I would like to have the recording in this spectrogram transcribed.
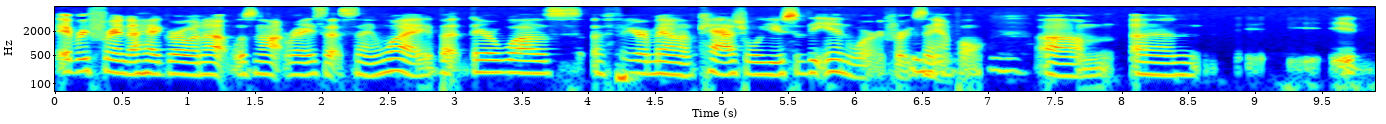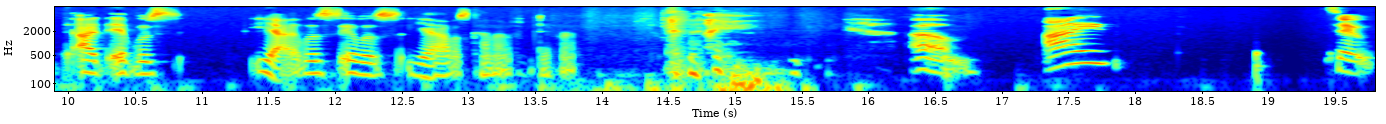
every friend I had growing up was not raised that same way, but there was a fair amount of casual use of the N word, for example. Um, and it, I, it was, yeah, it was, it was, yeah, it was kind of different. Um, I. So,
